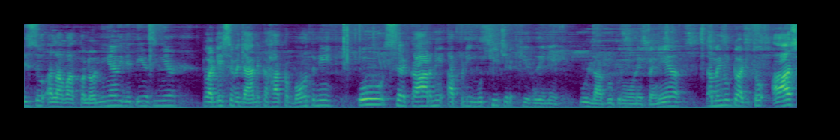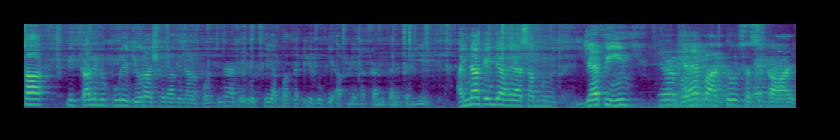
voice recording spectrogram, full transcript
ਇਸ ਤੋਂ ਇਲਾਵਾ ਕਲੋਨੀਆਂ ਵੀ ਦਿੱਤੀਆਂ ਸੀਗੀਆਂ। ਤੁਹਾਡੇ ਸੰਵਿਧਾਨਕ ਹੱਕ ਬਹੁਤ ਨੇ। ਉਹ ਸਰਕਾਰ ਨੇ ਆਪਣੀ ਮੁੱਠੀ 'ਚ ਰੱਖੇ ਹੋਏ ਨੇ। ਉਹ ਲਾਗੂ ਕਰਵਾਉਣੇ ਪੈਣੇ ਆ। ਤਾਂ ਮੈਨੂੰ ਤੁਹਾਡੇ ਤੋਂ ਆਸ ਆ ਕਿ ਕੱਲ ਨੂੰ ਪੂਰੇ ਜੋਰਾਂ ਸ਼ੋਰਾਂ ਦੇ ਨਾਲ ਪਹੁੰਚਣਾ ਤੇ ਉੱਥੇ ਆਪਾਂ ਇਕੱਠੇ ਹੋ ਕੇ ਆਪਣੇ ਹੱਕਾਂ ਦੀ ਗੱਲ ਕਰੀਏ। ਇੰਨਾ ਕਹਿੰਦਿਆਂ ਹੋਇਆ ਸਭ ਨੂੰ ਜੈ ਭੀਮ, ਜੈ ਭਾਰਤ, ਸਤਿ ਸ਼੍ਰੀ ਅਕਾਲ।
